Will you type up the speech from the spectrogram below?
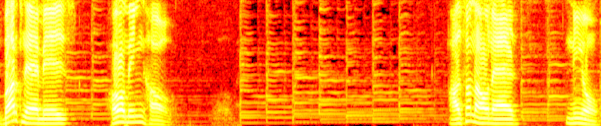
birth name is Hou Ming Hao. Also known as Neo.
